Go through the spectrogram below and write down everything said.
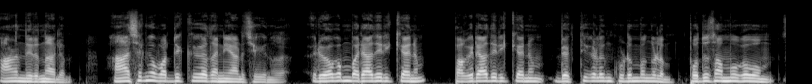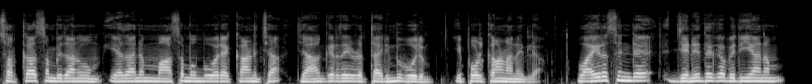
ആണെന്നിരുന്നാലും ആശങ്ക വർദ്ധിക്കുക തന്നെയാണ് ചെയ്യുന്നത്. രോഗം വരാതിരിക്കാനും പകരാതിരിക്കാനും വ്യക്തികളും കുടുംബങ്ങളും പൊതുസമൂഹവും സർക്കാർ സംവിധാനവും ഏതാനും മാസം മുമ്പ് വരെ കാണിച്ച ജാഗ്രതയുടെ തരിമ്പ് പോലും ഇപ്പോൾ കാണാനില്ല. വൈറസിന്റെ ജനിതക വ്യതിയാനം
